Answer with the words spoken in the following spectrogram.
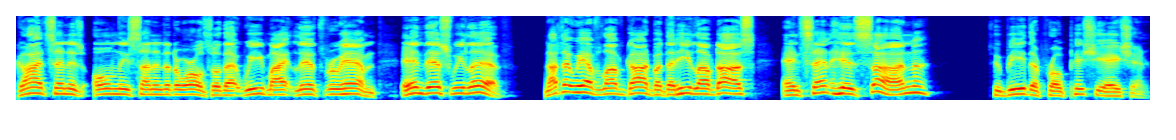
God sent his only Son into the world so that we might live through him. In this we live. Not that we have loved God, but that he loved us and sent his Son to be the propitiation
